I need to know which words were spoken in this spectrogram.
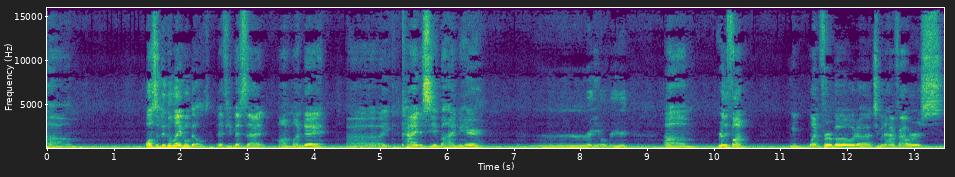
Um, also did the Lego build. If you missed that on Monday, Uh, you can kind of see it behind me here, right over here. Um, really fun. We went for about uh, two and a half hours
